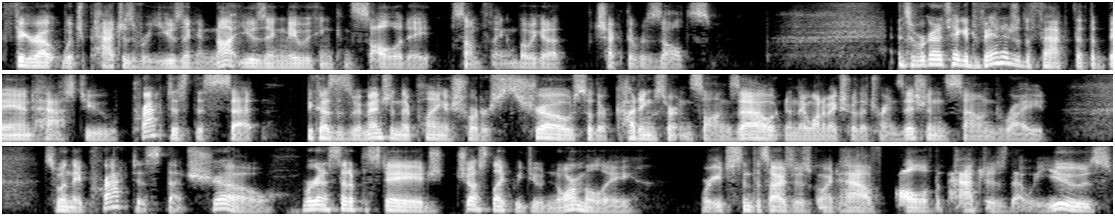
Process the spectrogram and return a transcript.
figure out which patches we're using and not using, maybe we can consolidate something, but we got to check the results. And so we're going to take advantage of the fact that the band has to practice this set because, as we mentioned, they're playing a shorter show, so they're cutting certain songs out and they want to make sure the transitions sound right. So when they practice that show, we're going to set up the stage just like we do normally where each synthesizer is going to have all of the patches that we use.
